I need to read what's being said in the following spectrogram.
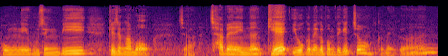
복리후생비 계정 과목. 자, 차변에 있는 개 요 금액을 보면 되겠죠? 금액은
